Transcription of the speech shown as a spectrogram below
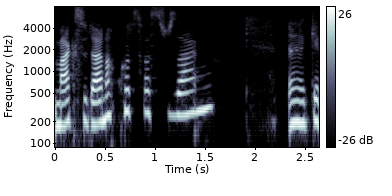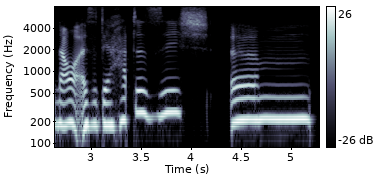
Magst du da noch kurz was zu sagen? Äh, genau, also der hatte sich, ähm,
